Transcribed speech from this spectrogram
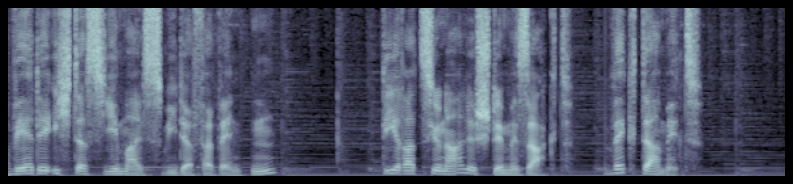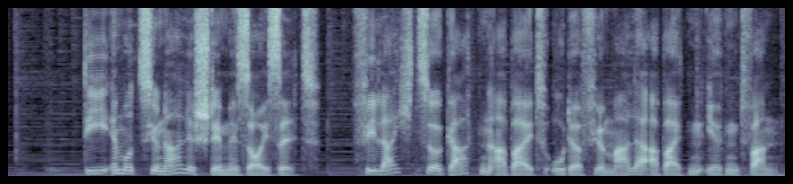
Werde ich das jemals wieder verwenden? Die rationale Stimme sagt, weg damit. Die emotionale Stimme säuselt. Vielleicht zur Gartenarbeit oder für Malerarbeiten irgendwann,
